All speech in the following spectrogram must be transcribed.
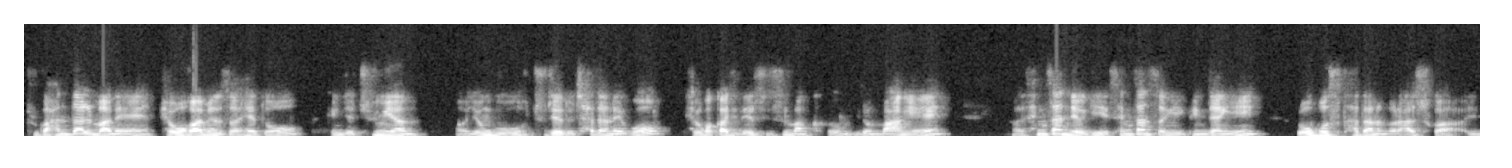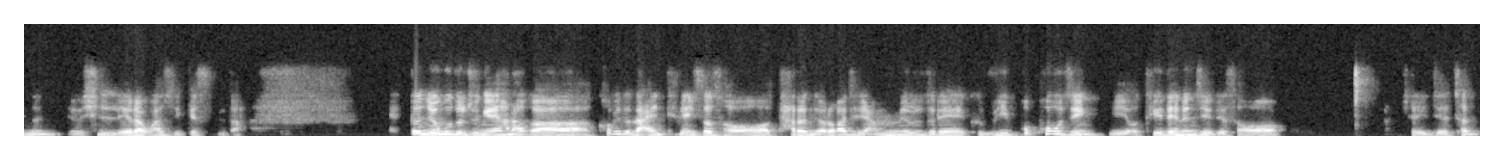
불과 한 달 만에 배워가면서 해도 굉장히 중요한 어, 연구 주제를 찾아내고 결과까지 낼 수 있을 만큼 이런 어, 생산력이 생산성이 굉장히 robust하다는 걸 알 수가 있는 실례라고 할 수 있겠습니다. 했던 연구들 중에 하나가 COVID 19에 있어서 다른 여러 가지 약물들의 그 repurposing이 어떻게 되는지에 대해서 저희 이제 전,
